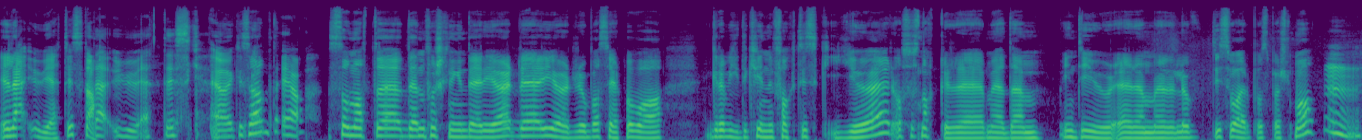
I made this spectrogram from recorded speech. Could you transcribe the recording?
Eller det er uetisk, da. Det er uetisk. Ja, ikke sant? Ja. Sånn at eh, den forskningen dere gjør, det gjør dere jo basert på hva gravide kvinner faktisk gjør, og så snakker dere med dem, intervjuer dem, eller de svarer på spørsmål. Eh,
